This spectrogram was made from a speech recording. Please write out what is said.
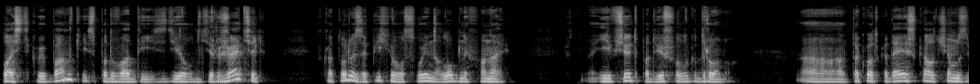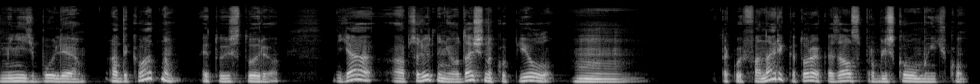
пластиковой банки из-под воды, сделал держатель в который запихивал свой налобный фонарь. И все это подвешивал к дрону. Так вот, когда я искал, чем заменить более адекватным эту историю, я абсолютно неудачно купил такой фонарик, который оказался проблесковым маячком.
